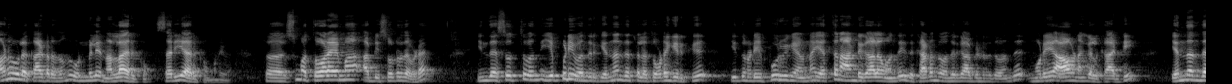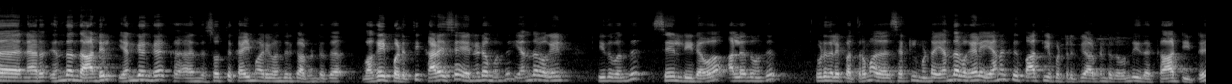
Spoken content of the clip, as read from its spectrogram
மனுவில் காட்டுறது வந்து உண்மையிலேயே நல்லா இருக்கும். சரியாக இருக்கும் முடியும் சும்மா தோராயமாக அப்படி சொல்கிறத விட இந்த சொத்து வந்து எப்படி வந்திருக்கு எந்தெந்த இடத்துல தொடங்கியிருக்கு இதனுடைய பூர்வீகம்னா எத்தனை ஆண்டு காலம் வந்து இது கடந்து வந்திருக்கு அப்படின்றது வந்து முறையாக ஆவணங்கள் காட்டி எந்தெந்த நேர எந்தெந்த ஆண்டில் எங்கெங்கே அந்த இந்த சொத்து கைமாறி வந்திருக்கு அப்படின்றத வகைப்படுத்தி கடைசியாக என்னிடம் வந்து எந்த வகையில் இது வந்து சேல் டீடாவோ அல்லது வந்து விடுதலை பத்திரமோ அதை செட்டில்மெண்ட்டோ எந்த வகையில் எனக்கு பாத்தியப்பட்டிருக்கு அப்படின்றத வந்து இதை காட்டிட்டு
